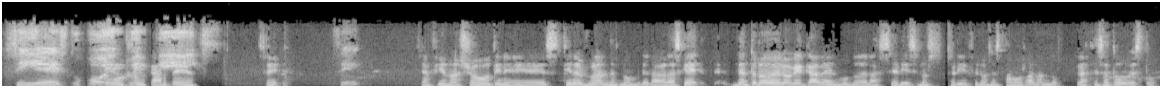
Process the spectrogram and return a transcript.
Sí, Eh, estuvo en Twin. Peaks. Sí. Sí. O sea, Fiona Shaw tienes, tienes grandes nombres. La verdad es que dentro de lo que cabe, el mundo de las series y los seriéfilos estamos ganando gracias a todo esto.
